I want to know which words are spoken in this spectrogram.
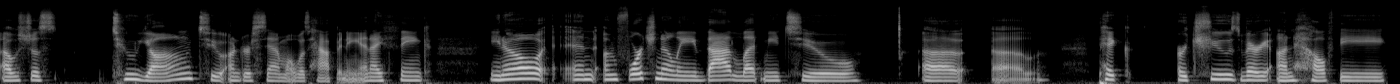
I was just too young to understand what was happening. And I think, you know, and unfortunately, that led me to uh, uh, pick or choose very unhealthy,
